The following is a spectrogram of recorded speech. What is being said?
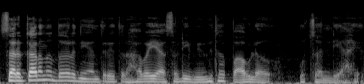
सरकारनं दर नियंत्रित राहावे यासाठी विविध पावलं उचलली आहेत.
